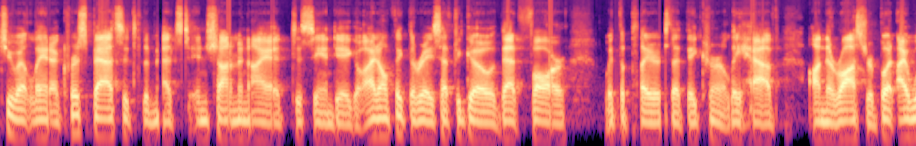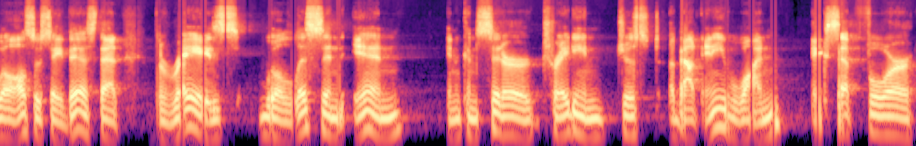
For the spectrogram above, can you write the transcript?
to Atlanta, Chris Bassitt to the Mets, and Sean Manaea to San Diego. I don't think the Rays have to go that far with the players that they currently have on their roster. But I will also say this that the Rays will listen in and consider trading just about anyone except for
